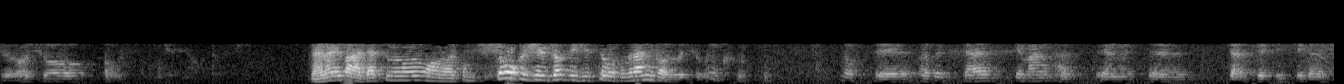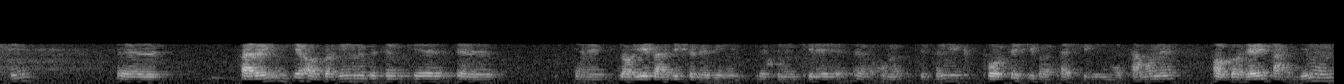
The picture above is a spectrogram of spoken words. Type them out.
چرا شو؟ نه نه بعدتون رو کن شوق شمشاد نشسته خود این کار. نقطه درس که من از جلسه پیش که داشتیم برای اینکه آگاهی رو بتونیم که یعنی لایه بعدی رو ببینیم بتونیم که اون یک پرسشی با تشکیل بدیم از تمام آگاهی قبلیمون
